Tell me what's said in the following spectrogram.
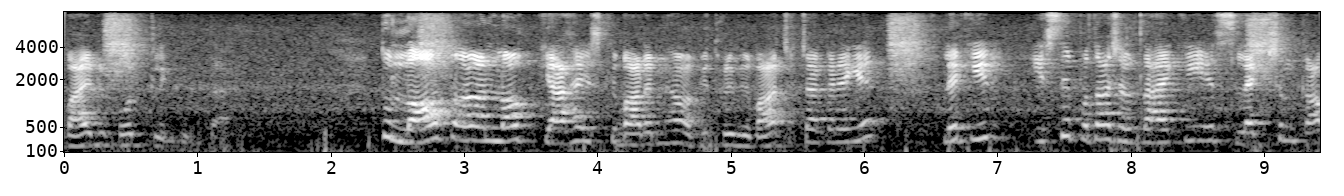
बाय डिफ़ॉल्ट क्लिक दिखता है। तो लॉक और अनलॉक क्या है, इसके बारे में हम अभी थोड़ी देर बाद चर्चा करेंगे, लेकिन इससे पता चलता है कि ये सिलेक्शन का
